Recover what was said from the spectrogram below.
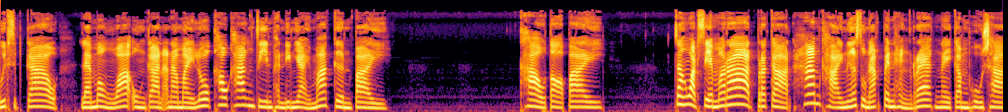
วิด -19 และมองว่าองค์การอนามัยโลกเข้าข้างจีนแผ่นดินใหญ่มากเกินไป ข่าวต่อไป จังหวัดเสียมราชประกาศห้ามขายเนื้อสุนัขเป็นแห่งแรกในกัมพูชา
